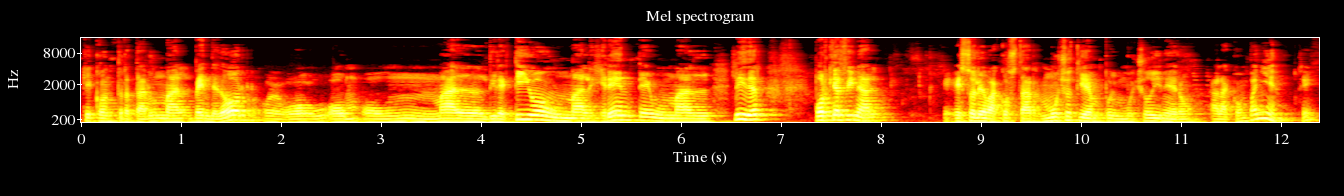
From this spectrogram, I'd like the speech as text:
que contratar un mal vendedor o, o, un mal directivo, un mal gerente, un mal líder, porque al final eso le va a costar mucho tiempo y mucho dinero a la compañía. ¿sí?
